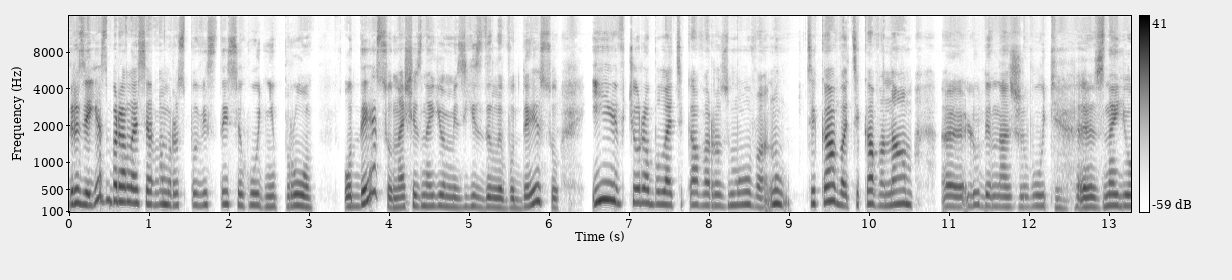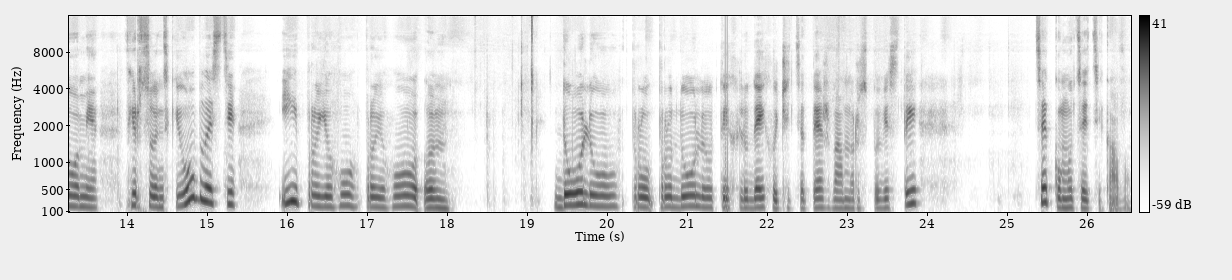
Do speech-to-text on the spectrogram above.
Друзі, я збиралася вам розповісти сьогодні про Одесу. Наші знайомі з'їздили в Одесу, і вчора була цікава розмова. Ну, цікава, цікава нам. Е, Люди в нас живуть е, знайомі в Херсонській області, і про його, про його ем, долю, про, про долю тих людей хочеться теж вам розповісти. Це кому це цікаво.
